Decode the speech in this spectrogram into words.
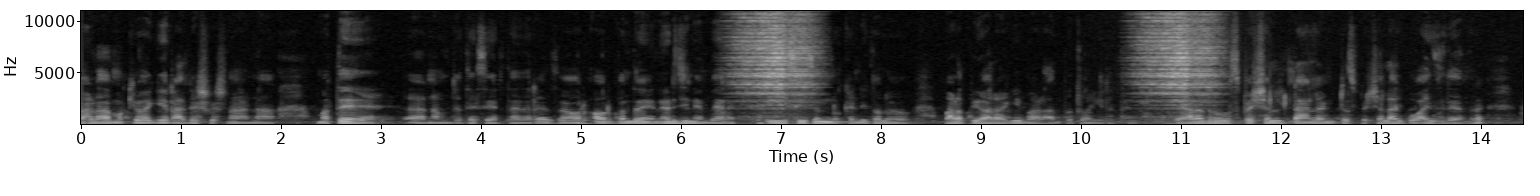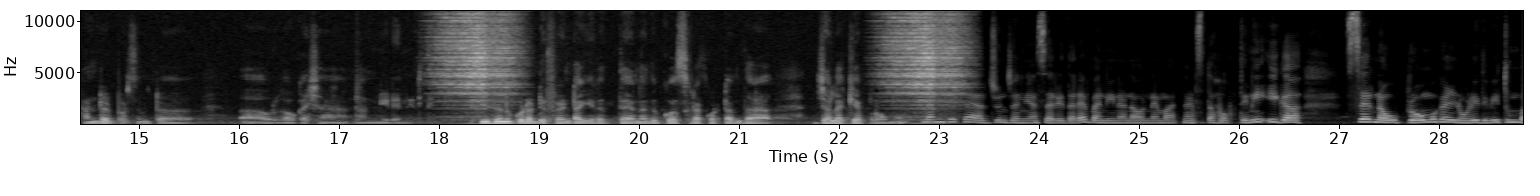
ಬಹಳ ಮುಖ್ಯವಾಗಿ ರಾಜೇಶ್ ಕೃಷ್ಣ ಅಣ್ಣ ಮತ್ತು ನಮ್ಮ ಜೊತೆ ಸೇರ್ತಾ ಇದ್ದಾರೆ ಸೊ ಅವ್ರು ಅವ್ರು ಬಂದರೆ ಎನರ್ಜಿನೇ ಬೇರೆ. ಈ ಸೀಸನ್ ಖಂಡಿತವೂ ಭಾಳ ಪ್ಯೂರ್ ಆಗಿ ಭಾಳ ಅದ್ಭುತವಾಗಿರುತ್ತೆ. ಯಾರಾದರೂ ಸ್ಪೆಷಲ್ ಟ್ಯಾಲೆಂಟ್ ಸ್ಪೆಷಲಾಗಿ ವಾಯ್ಸ್ ಇದೆ ಅಂದರೆ ಹಂಡ್ರೆಡ್ ಪರ್ಸೆಂಟ್ ಅವ್ರಿಗೆ ಅವಕಾಶ ನಾನು ನೀಡೇ ನೀಡ್ತೀನಿ ಸೀಸನ್ ಕೂಡ ಡಿಫ್ರೆಂಟಾಗಿರುತ್ತೆ ಅನ್ನೋದಕ್ಕೋಸ್ಕರ ಕೊಟ್ಟಂಥ ಜಲಕ್ಕೆ ಪ್ರೋಮೋ ನಮ್ಮ ಜೊತೆ ಅರ್ಜುನ್ ಜನ್ಯಾ ಸರ್ ಇದ್ದಾರೆ ಬನ್ನಿ, ನಾನು ಅವ್ರನ್ನೇ ಮಾತನಾಡಿಸ್ತಾ ಹೋಗ್ತೀನಿ. ಈಗ ಸರ್, ನಾವು ಪ್ರೋಮೋಗಳು ನೋಡಿದ್ದೀವಿ ತುಂಬ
